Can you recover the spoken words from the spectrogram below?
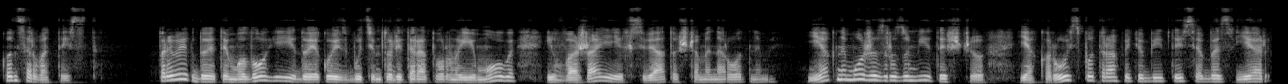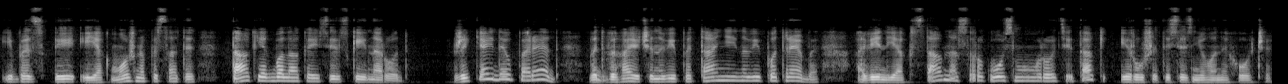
консерватист. Привик до етимології, до якоїсь буцімто літературної мови і вважає їх святощами народними. Ніяк не може зрозуміти, що як Русь потрапить обійтися без єр і без и, і як можна писати так, як балакає сільський народ. Життя йде вперед, видвигаючи нові питання і нові потреби, а він як став на 48-му році, так і рушитися з нього не хоче.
